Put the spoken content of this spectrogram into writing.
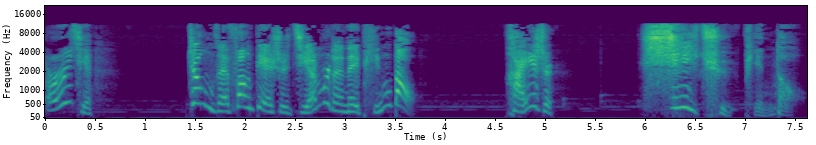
而且正在放电视节目的那频道还是戏曲频道。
